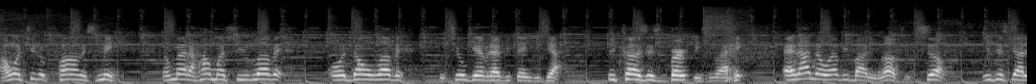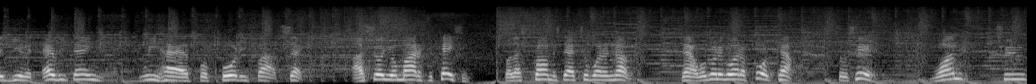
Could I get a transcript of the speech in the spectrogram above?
I want you to promise me, no matter how much you love it or don't love it, that you'll give it everything you got. Because it's burpees, right? And I know everybody loves it. So we just got to give it everything we have for 45 seconds. I'll show you a modification, but let's promise that to one another. Now, we're going to go at a four count. So it's here. One, two,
